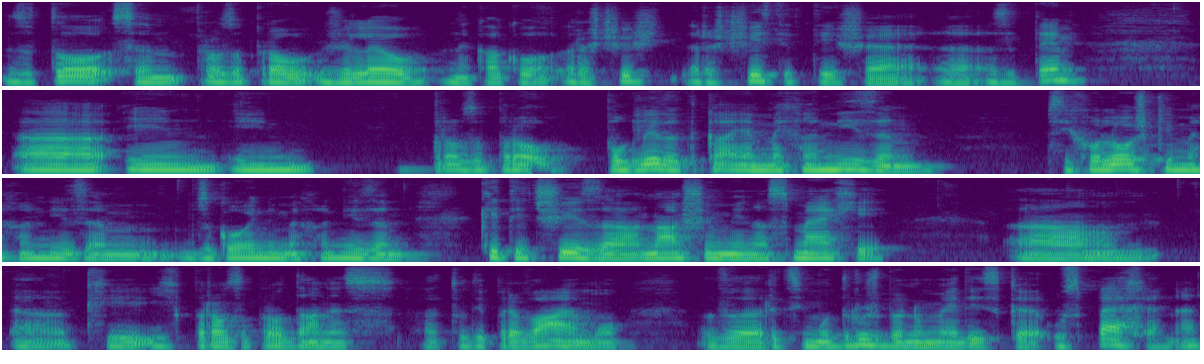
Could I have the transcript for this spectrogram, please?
zato sem želel nekako razčistiti še uh, z tem in, in pravzaprav pogledati, kaj je mehanizem, psihološki mehanizem, vzgojni mehanizem, ki tiči za našimi nasmehi, ki jih pravzaprav danes uh, tudi prevajamo v recimo družbeno-medijske uspehe. Ne?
